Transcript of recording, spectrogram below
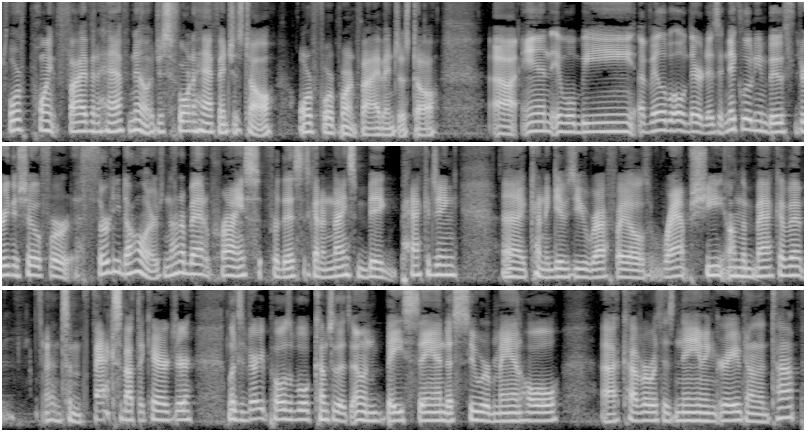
4.5 and a half? No, just 4.5 inches tall, or 4.5 inches tall. Uh, and it will be available. Oh, there it is at Nickelodeon booth during the show for thirty dollars. Not a bad price for this. It's got a nice big packaging. Uh, kind of gives you Raphael's rap sheet on the back of it and some facts about the character. Looks very posable. Comes with its own base sand, a sewer manhole uh, cover with his name engraved on the top.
